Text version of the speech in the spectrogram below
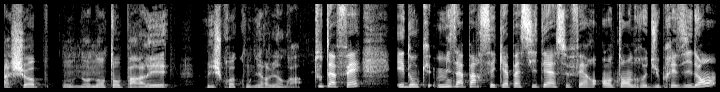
achoppe, on en entend parler, mais je crois qu'on y reviendra. Tout à fait. Et donc, mis à part ses capacités à se faire entendre du président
